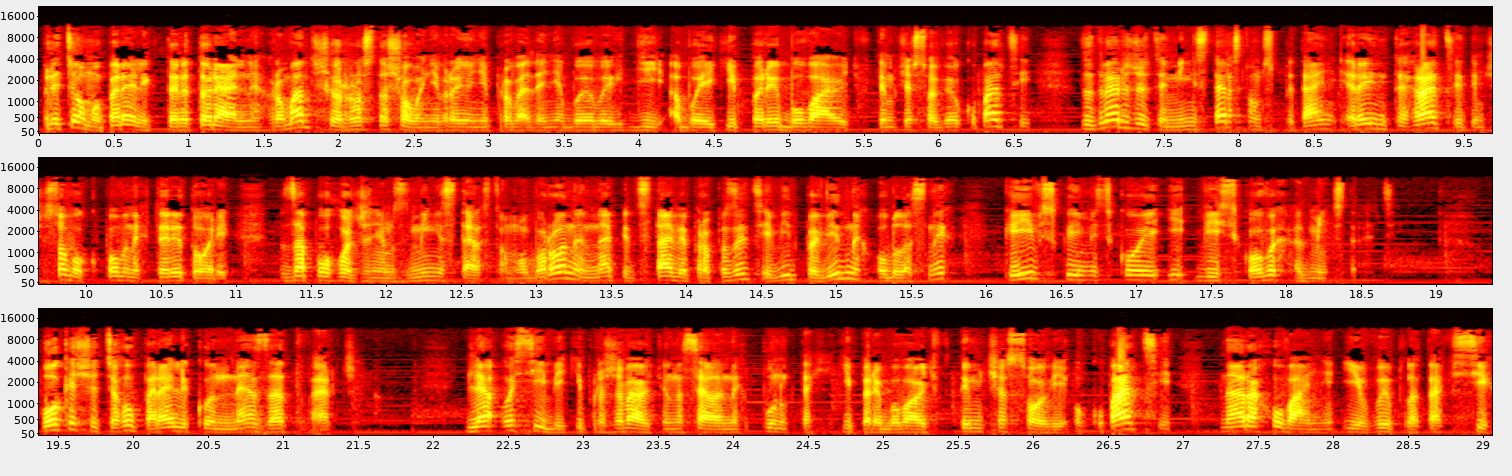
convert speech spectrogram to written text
При цьому перелік територіальних громад, що розташовані в районі проведення бойових дій або які перебувають в тимчасовій окупації, затверджується Міністерством з питань реінтеграції тимчасово окупованих територій за погодженням з Міністерством оборони на підставі пропозицій відповідних обласних Київської міської і військових адміністрацій. Поки що цього переліку не затверджено. Для осіб, які проживають у населених пунктах, які перебувають в тимчасовій окупації, нарахування і виплата всіх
